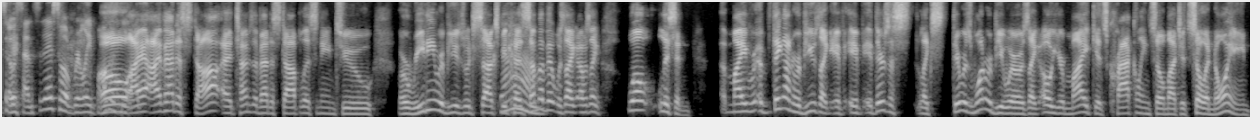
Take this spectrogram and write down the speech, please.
so sensitive. So it really bothers Oh, me. I, I've had to stop at times. I've had to stop listening to or reading reviews, which sucks because some of it was like I was like, well, listen. My thing on reviews, like if, if if there's a like there was one review where it was like, oh, your mic is crackling so much, it's so annoying,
